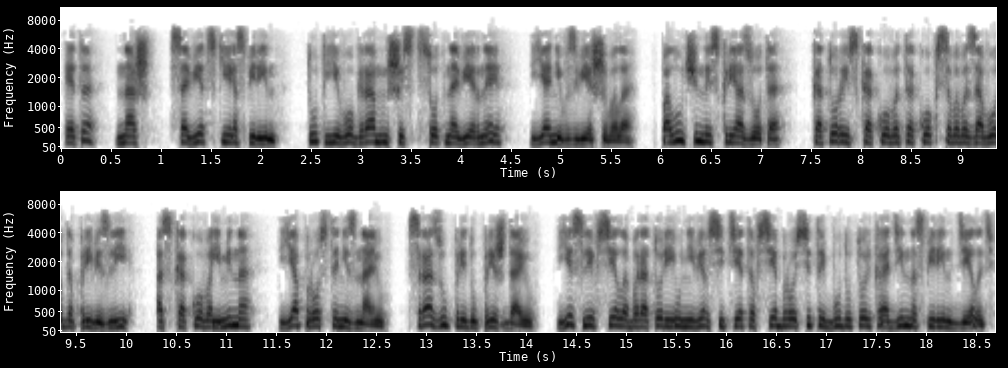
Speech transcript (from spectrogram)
Это, наш, советский аспирин. Тут его грамм 600 наверное, я не взвешивала. Полученный с криозота, который с какого-то коксового завода привезли, а с какого именно, я просто не знаю. Сразу предупреждаю, если все лаборатории университета все бросят и будут только один аспирин делать,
